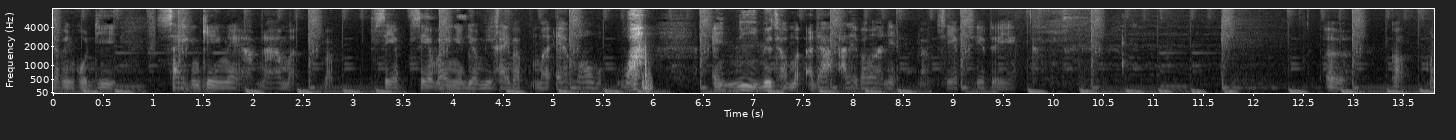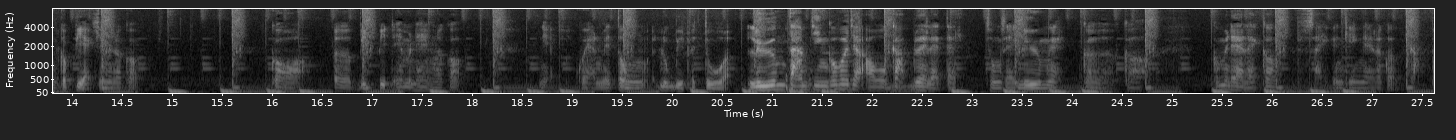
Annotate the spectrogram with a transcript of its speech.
จะเป็นคนที่ใส่กางเกงในอาบน้ำอะแบบ safe safe ไว้ไงเดี๋ยวมีใครแบบมาแอบมองบอกว้าไอ้นี่ไม่ธรรมดาอะไรประมาณนี้แบบ save save ตัวเอง เออ ก็มันก็เปียกใช่ไหมแล้วก็ ก็เออบิดบิดให้มันแห้งแล้วก็ เนี่ยแขวนไว้ตรงลูกบิดประตูลืมตามจริงก็ว่าจะเอากลับด้วยแหละ แต่สงสัยลืมไงก็ก็ก็ไม่ได้อะไรก็ใส่กางเกงในแล้วก็กลับไป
